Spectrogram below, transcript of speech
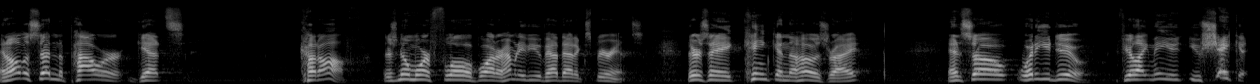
and all of a sudden the power gets cut off. There's no more flow of water. How many of you have had that experience? There's a kink in the hose, right? And so, what do you do? If you're like me, you, you shake it.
